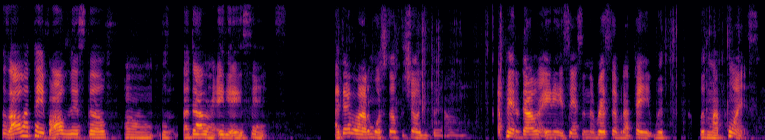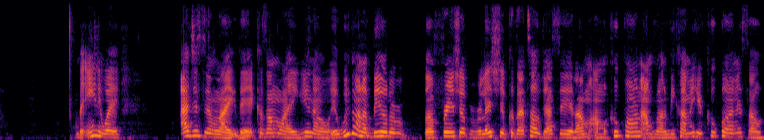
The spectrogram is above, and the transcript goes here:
Because all I paid for all of this stuff um was a dollar and eighty eight cents. I got a lot of more stuff to show you, but um I paid a dollar and eighty eight cents and the rest of it I paid with with my points. But anyway, I just didn't like that because I'm like, you know, if we're gonna build a, a friendship, a relationship, because I told you, I said I'm I'm a coupon. I'm gonna be coming here couponing. So,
